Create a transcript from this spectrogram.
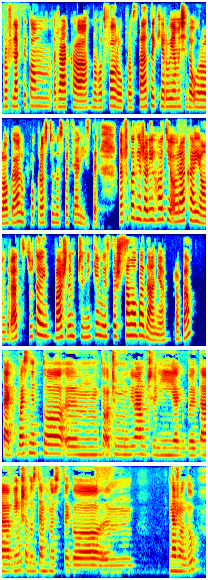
profilaktyką raka nowotworu prostaty kierujemy się do urologa lub po prostu do specjalisty. Na przykład jeżeli chodzi o raka jądra, to tutaj ważnym czynnikiem jest też samo badanie, prawda? Tak, właśnie to, to, o czym mówiłam, czyli jakby ta większa dostępność tego narządu e,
